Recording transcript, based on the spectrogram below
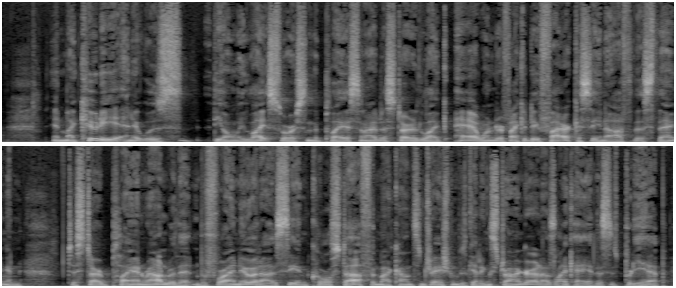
in my kuti and it was the only light source in the place. And I just started like, hey, I wonder if I could do fire kasina off this thing and just started playing around with it. And before I knew it, I was seeing cool stuff and my concentration was getting stronger. And I was like, hey, this is pretty hip.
